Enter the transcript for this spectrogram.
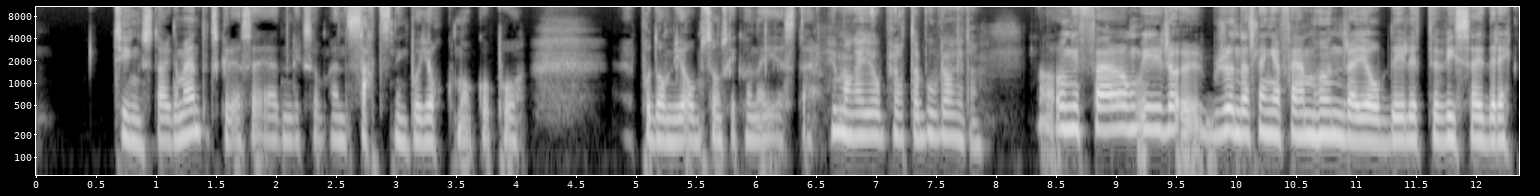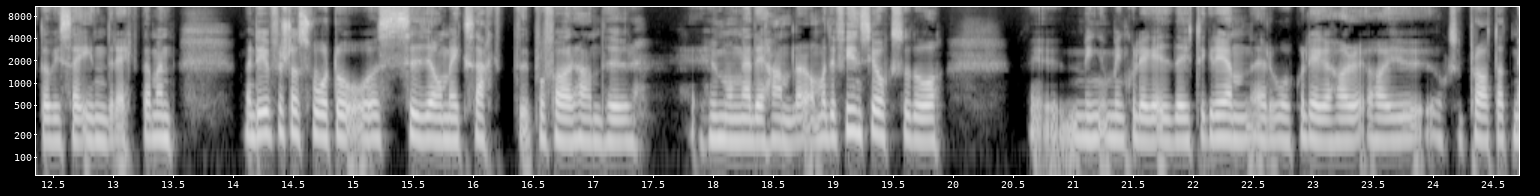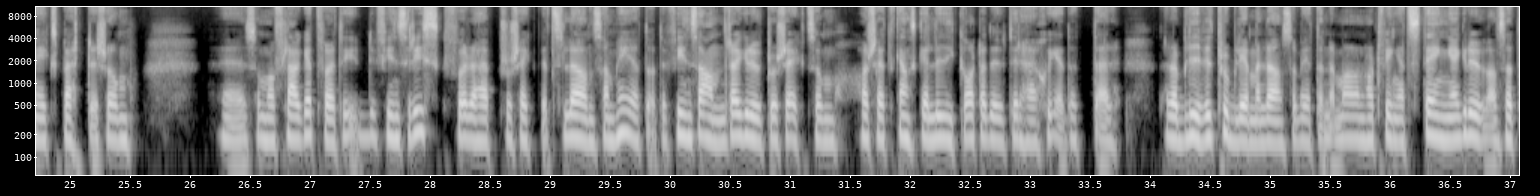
tyngsta argumentet, skulle jag säga. En, liksom en satsning på Jokkmokk och på, på de jobb som ska kunna ges där. Hur många jobb pratar bolaget om? Ja, ungefär i runda slänga 500 jobb. Det är lite, vissa är direkta och vissa är indirekta. Men, men det är förstås svårt att, att säga om exakt på förhand hur, hur många det handlar om. Och det finns ju också då eh, min, min kollega Ida Yttergren, eller vår kollega, har, har ju också pratat med experter som Eh, som har flaggat för att det, finns risk för det här projektets lönsamhet och att det finns andra gruvprojekt som har sett ganska likartade ut i det här skedet, där, där det har blivit problem med lönsamheten, där man har tvingats stänga gruvan. Så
